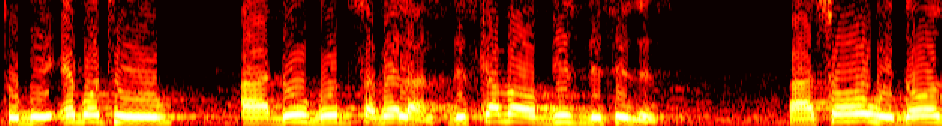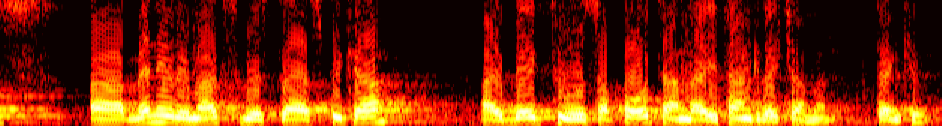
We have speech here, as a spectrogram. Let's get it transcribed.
to be able to uh, do good surveillance, discover of these diseases. Uh, so with those uh, many remarks, Mr. Speaker, I beg to support and I thank the chairman. Thank you.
